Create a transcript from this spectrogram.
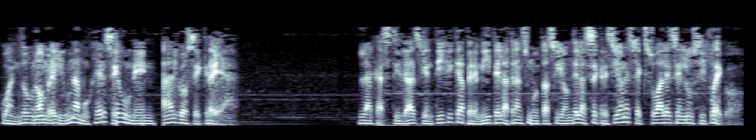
Cuando un hombre y una mujer se unen, algo se crea. La castidad científica permite la transmutación de las secreciones sexuales en luz y fuego.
